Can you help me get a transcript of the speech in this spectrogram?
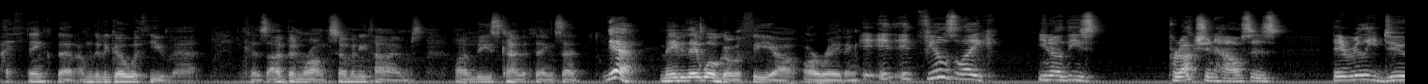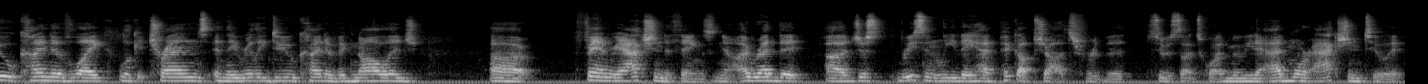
I think that I'm going to go with you, Matt, because I've been wrong so many times on these kind of things that, yeah, maybe they will go with the uh, R rating. It, it feels like you know these production houses they really do kind of like look at trends and they really do kind of acknowledge uh, fan reaction to things now i read that uh, just recently they had pickup shots for the suicide squad movie to add more action to it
